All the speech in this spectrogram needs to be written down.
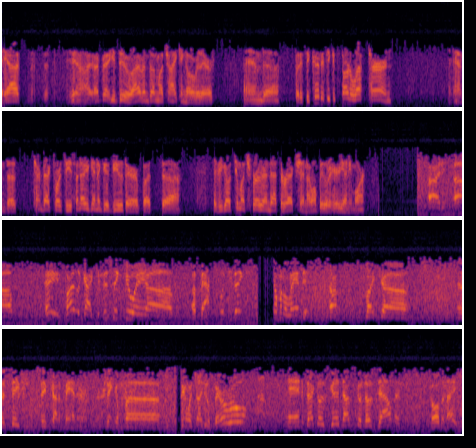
Yeah, yeah, I, I bet you do. I haven't done much hiking over there, and uh, but if you could, if you could start a left turn and uh, turn back towards the east. I know you're getting a good view there, but uh, if you go too much further in that direction, I won't be able to hear you anymore. All right. Um, hey, pilot guy, can this thing do a uh, a backflip? You think? I'm gonna land it, um, like uh, in a safe, safe kind of manner. Think I'm, uh, think I'm gonna try to do a barrel roll, and if that goes good, then I'll just go nose down and call it a night.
